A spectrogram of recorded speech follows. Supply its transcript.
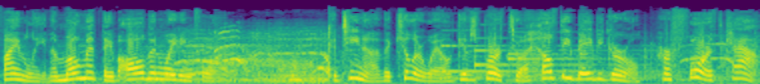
Finally, the moment they've all been waiting for. Katina, the killer whale, gives birth to a healthy baby girl, her fourth calf.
